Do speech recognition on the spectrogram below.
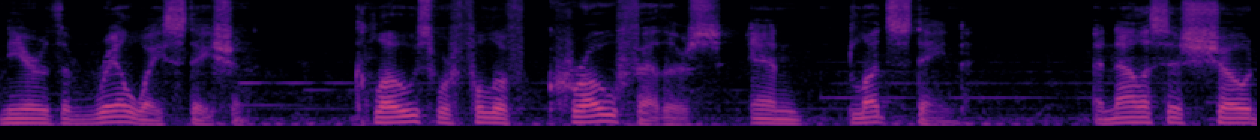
near the railway station. Clothes were full of crow feathers and blood-stained. Analysis showed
